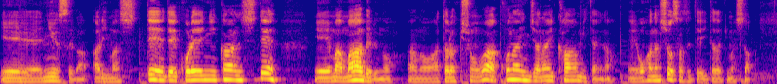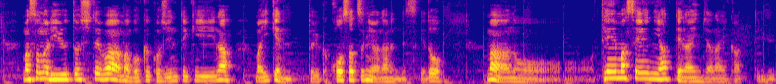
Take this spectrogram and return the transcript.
えーニュースがありましてでこれに関して、えーまあ、マーベルのあのアトラクションは来ないんじゃないかみたいな、えお話をさせていただきました。まあ、その理由としては、まあ、僕個人的な、まあ、意見というか考察にはなるんですけど、まああのテーマ性に合ってないんじゃないかっていう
